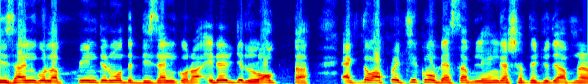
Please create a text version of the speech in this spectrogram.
ডিজাইনগুলো প্রিন্টের মধ্যে ডিজাইন করা, এটার যে লকটা একদম আপনি যে কোনো ড্রেসআপ লেহেঙ্গার সাথে যদি আপনার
